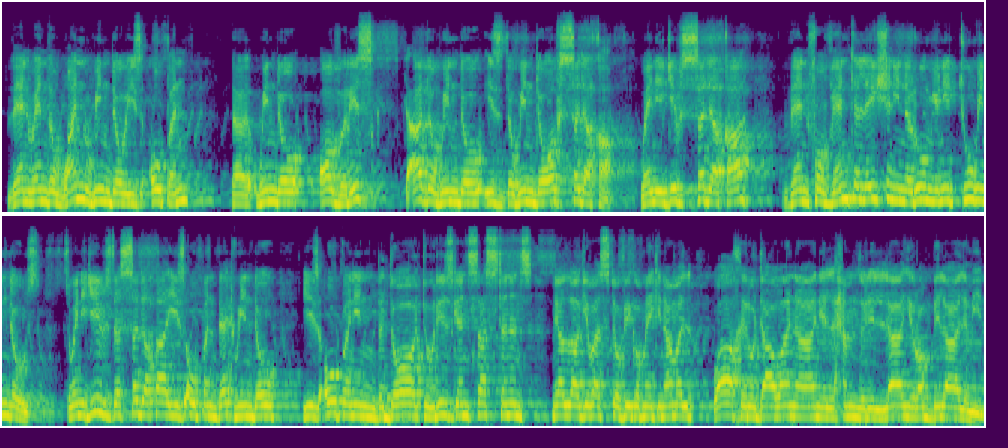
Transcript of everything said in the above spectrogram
then when the one window is open, the window of rizq, the other window is the window of sadaqah. When he gives sadaqah, then for ventilation in a room you need two windows. So when he gives the sadaqah, he's open that window he is opening the door to rizq and sustenance. May Allah give us tawfiq of making amal. Wa akhiru da'wana anil hamdulillahi rabbil alameen.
